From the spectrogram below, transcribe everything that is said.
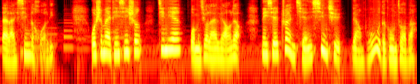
带来新的活力。我是麦田新生，今天我们就来聊聊那些赚钱、兴趣两不误的工作吧。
